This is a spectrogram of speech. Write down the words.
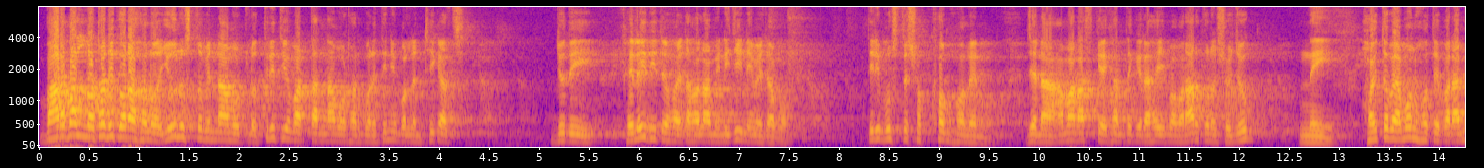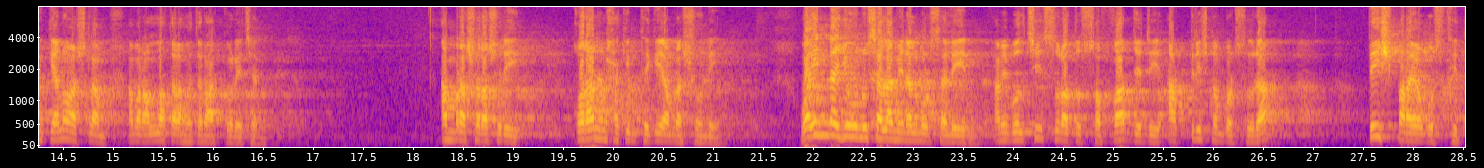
বারবার লটারি করা হলো, ইউনুস নবীর নাম উঠল, তৃতীয়বার তার নাম ওঠার পরে তিনি বললেন, ঠিক আছে, যদি ফেলেই দিতে হয় তাহলে আমি নিজেই নেমে যাব। তিনি বুঝতে সক্ষম হলেন যে, না, আমার আজকে এখান থেকে রেহাই পাওয়ার আর কোনো সুযোগ নেই। হয়তো এমন হতে পারে, আমি কেন আসলাম? আমার আল্লাহ তালা হয়তো রাগ করেছেন। আমরা সরাসরি কোরআনুল হাকিম থেকে আমরা শুনি। ওয়াইন্না ইউনুস আলামিন আল মুরসালিন। আমি বলছি সুরাতুস সফাত যেটি আটত্রিশ নম্বর সুরা, তেইশ পাড়ায় অবস্থিত।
